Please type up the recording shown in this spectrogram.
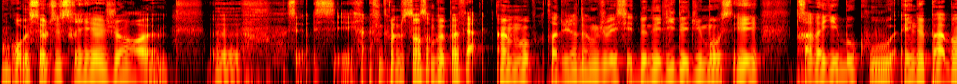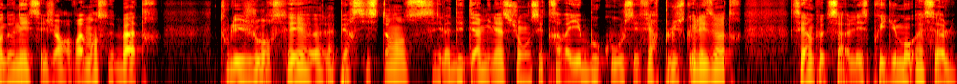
En gros, hustle, ce serait euh, genre... Euh, euh c'est dans le sens, on peut pas faire un mot pour traduire, donc je vais essayer de donner l'idée du mot, c'est travailler beaucoup et ne pas abandonner. C'est genre vraiment se battre tous les jours, c'est euh, la persistance, c'est la détermination, c'est travailler beaucoup, c'est faire plus que les autres. C'est un peu ça l'esprit du mot hustle.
